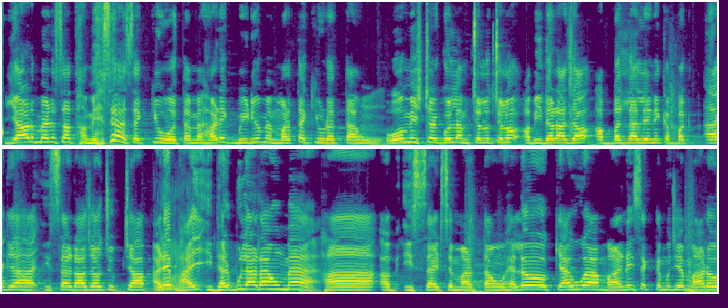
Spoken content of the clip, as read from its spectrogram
यार मेरे साथ हमेशा ऐसा क्यों होता है? मैं हर एक वीडियो में मरता क्यों रहता हूँ? ओ, मिस्टर गोलम, चलो चलो, अब इधर आ जाओ। अब बदला लेने का वक्त आ गया है। इस साइड आ जाओ चुपचाप। अरे भाई, इधर बुला रहा हूँ मैं। हाँ अब इस साइड से मारता हूँ। हेलो, क्या हुआ? मार नहीं सकते मुझे? मारो।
